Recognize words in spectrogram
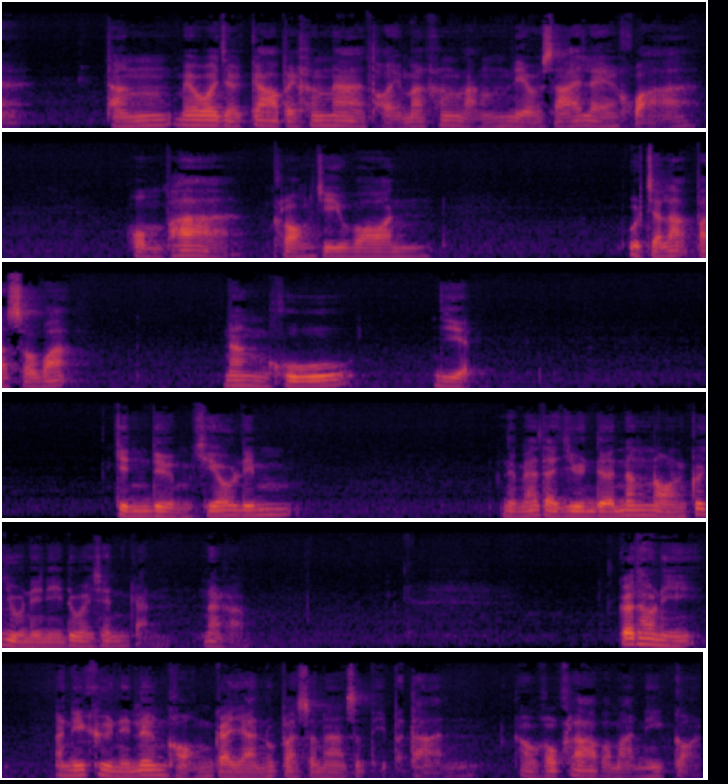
นะทั้งไม่ว่าจะก้าวไปข้างหน้าถอยมาข้างหลัง เหลียวซ้ายแลขวา ห่มผ้า คลองจีวร อุจจาระปัสสาวะ นั่งคูเหยียด กินดื่มเคี้ยวลิ้ม หรือแม้แต่ยืนเดินนั่งนอนก็อยู่ในนี้ด้วยเช่นกันนะครับ ก็เท่านี้อันนี้คือในเรื่องของกายานุปัสสนาสติปัฏฐาน เอาคร่าวๆประมาณนี้ก่อน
